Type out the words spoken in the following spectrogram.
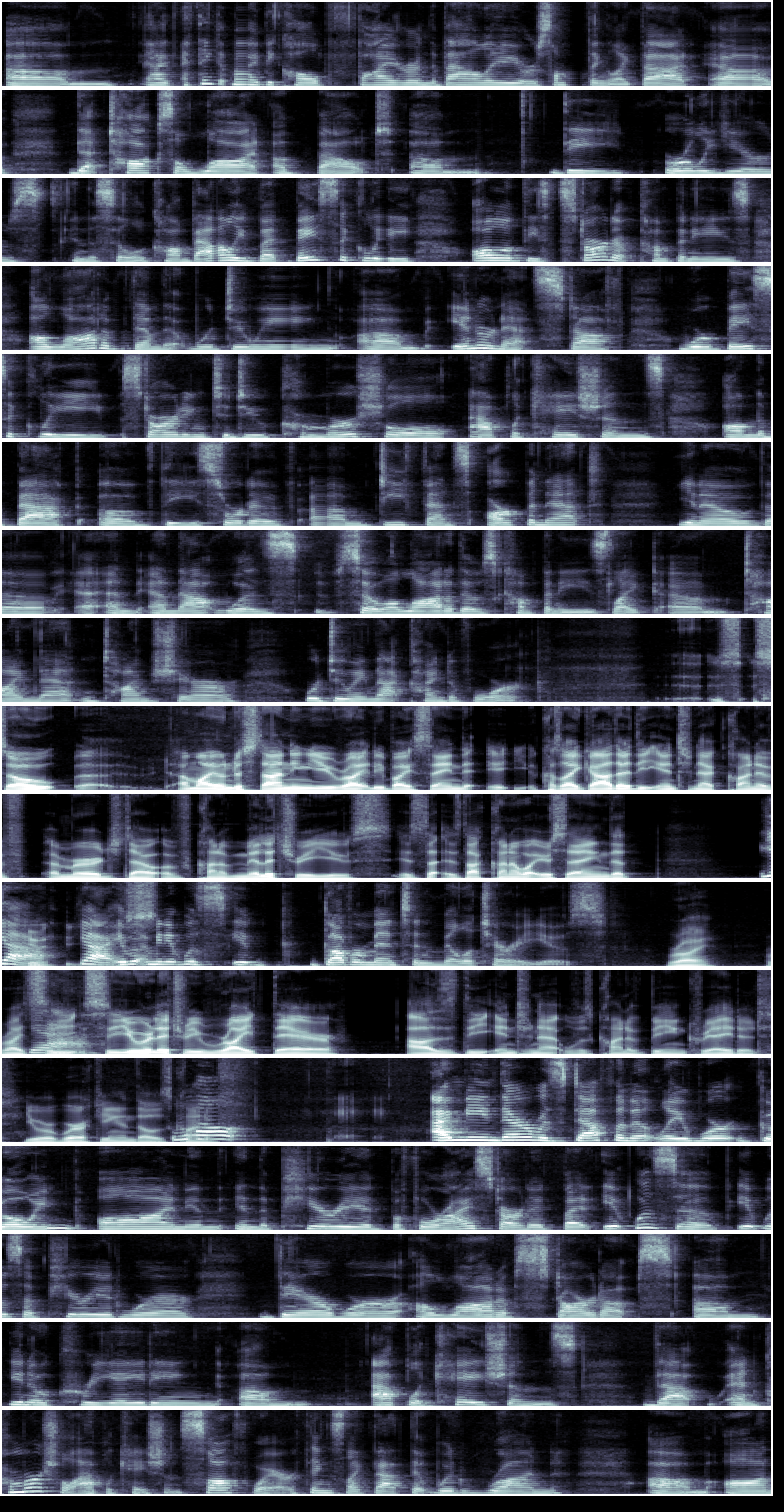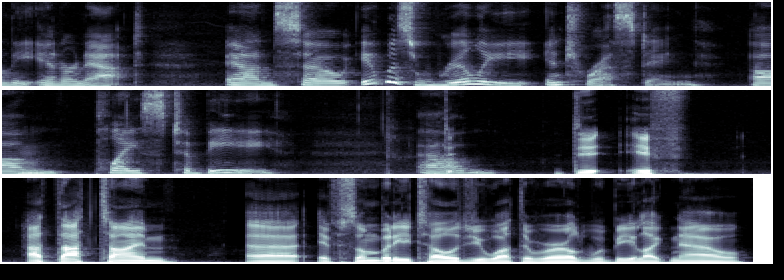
um, I, I, think it might be called Fire in the Valley or something like that, uh, that talks a lot about um, the early years in the Silicon Valley. But basically, all of these startup companies, a lot of them that were doing um, internet stuff, were basically starting to do commercial applications on the back of the sort of um, defense ARPANET you know the and and that was so a lot of those companies like um, Tymnet and Tymshare were doing that kind of work. So, uh, am I understanding you rightly by saying that? Because I gather the internet kind of emerged out of kind of military use. Is that is that kind of what you're saying? That yeah, it, yeah. It, I mean, it was it, government and military use. Right, right. Yeah. So, so you were literally right there as the internet was kind of being created. You were working in those kind well, of I mean, there was definitely work going on in in the period before I started, but it was a it was a period where there were a lot of startups, um, you know, creating um, applications that and commercial applications, software, things like that, that would run um, on the internet and so it was really interesting um, hmm. place to be. Um, did, if at that time, uh, if somebody told you what the world would be like now,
